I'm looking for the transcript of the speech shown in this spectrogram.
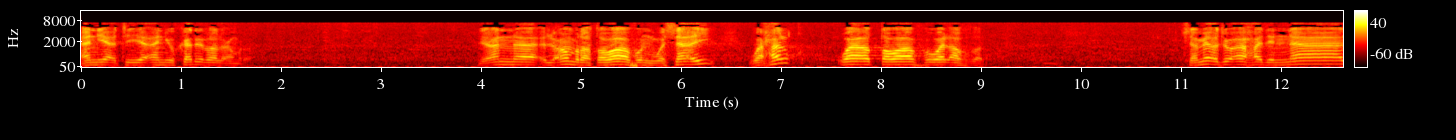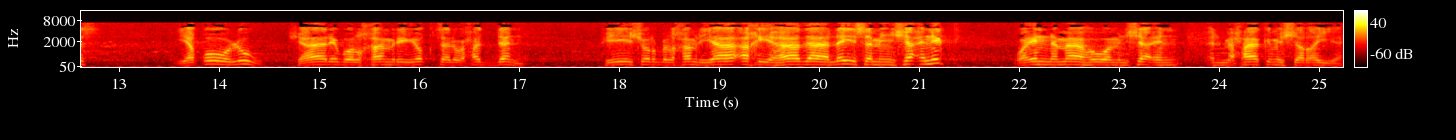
أن يأتي أن يكرر العمرة. لأن العمرة طواف وسعي وحلق والطواف هو الأفضل. سمعت أحد الناس يقول شارب الخمر يقتل حدا. في شرب الخمر يا أخي هذا ليس من شأنك وإنما هو من شأن المحاكم الشرعية.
